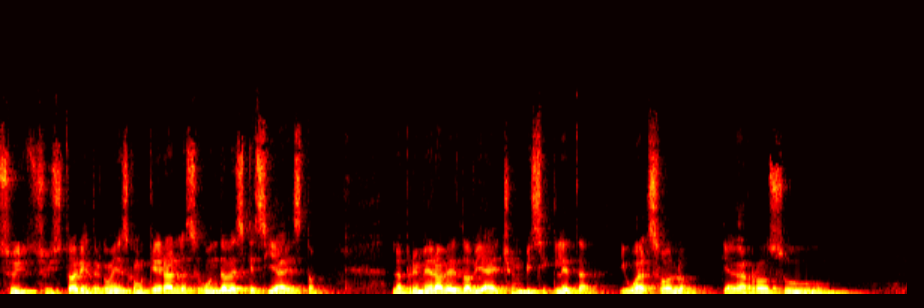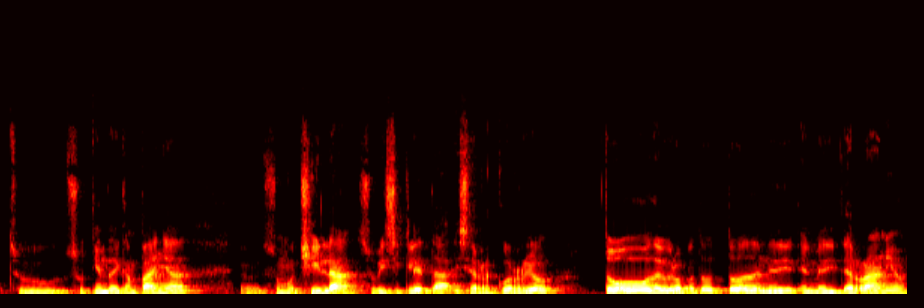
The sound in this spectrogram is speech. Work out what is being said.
su, su, historia, entre comillas, como que era la segunda vez que hacía esto. La primera vez lo había hecho en bicicleta, igual solo, que agarró su, su, su tienda de campaña, eh, su mochila, su bicicleta y se recorrió toda Europa, todo, todo el Mediterráneo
